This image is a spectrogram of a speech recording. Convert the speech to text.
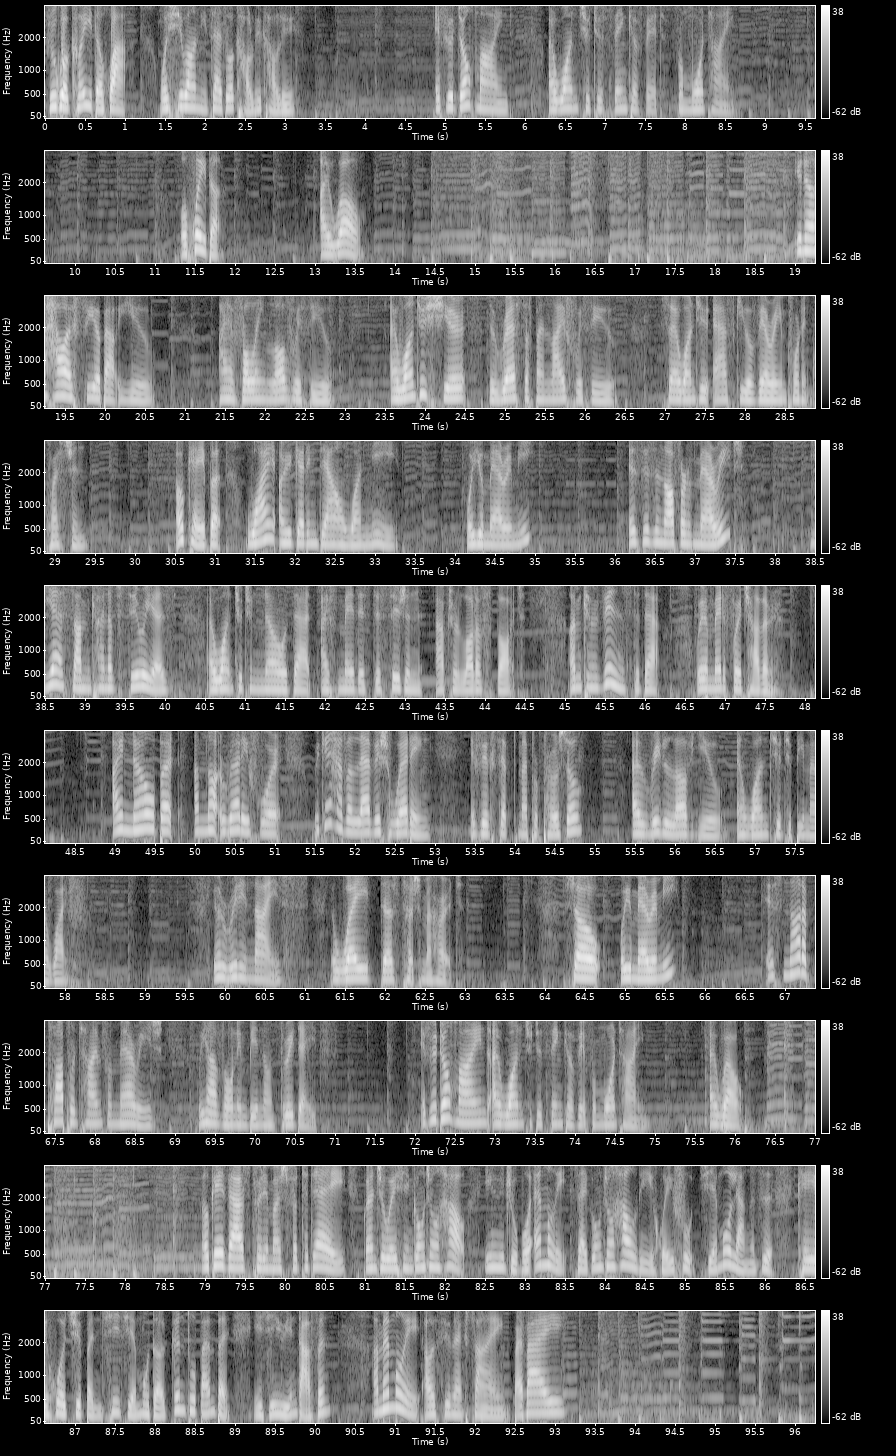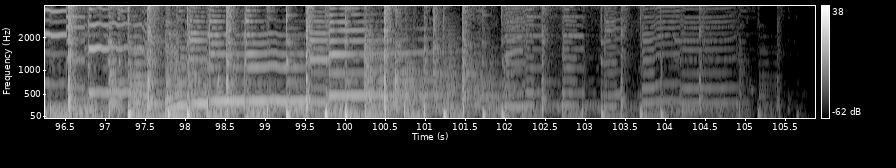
如果可以的话，我希望你再多考虑考虑。If you don't mind, I want you to think of it for more time. 我会的。I will. You know how I feel about you. I have fallen in love with you. I want to share the rest of my life with you. So I want to ask you a very important question. Okay, but why are you getting down on one knee? Will you marry me? Is this an offer of marriage? Yes, I'm kind of serious. I want you to know that I've made this decision after a lot of thought. I'm convinced that we're made for each other. I know, but I'm not ready for it. We can have a lavish wedding if you accept my proposal. I really love you and want you to be my wife. You're really nice. Your way does touch my heart. So, will you marry me? It's not a proper time for marriage. We have only been on three dates. If you don't mind, I want you to think of it for more time. I will. Okay, that's pretty much for today. 关注微信公众号“英语主播 Emily”，在公众号里回复“节目”两个字，可以获取本期节目的跟读版本以及语音打分。I'm Emily. I'll see you next time. Bye bye.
